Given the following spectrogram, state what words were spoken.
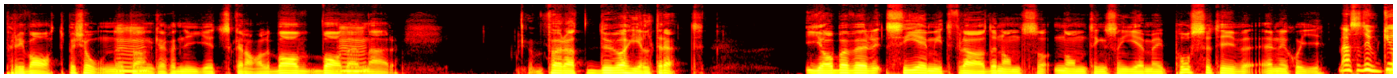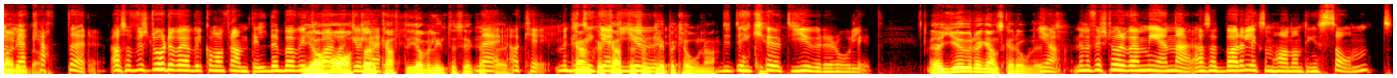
privatperson Mm. utan kanske nyhetskanal, vad, vad Mm. den är. För att du har helt rätt. Jag behöver se i mitt flöde någon, så, någonting som ger mig positiv energi. Men Alltså typ gulliga katter. Alltså förstår du vad jag vill komma fram till? Det behöver inte Jag bara vara hatar gulliga katter, jag vill inte se katter. Nej, okej. Men du Kanske tycker att katter djur, som klipper klorna. Du tycker att djur är roligt? Ja, djur är ganska roligt. Ja, nej men förstår du vad jag menar? Alltså att bara liksom ha någonting sånt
